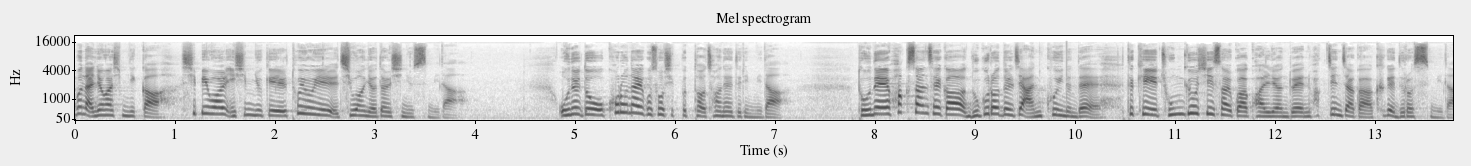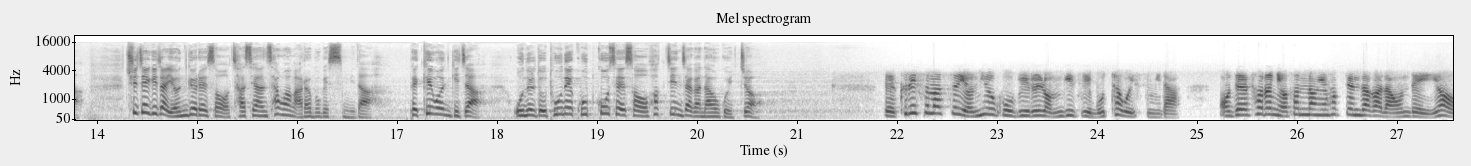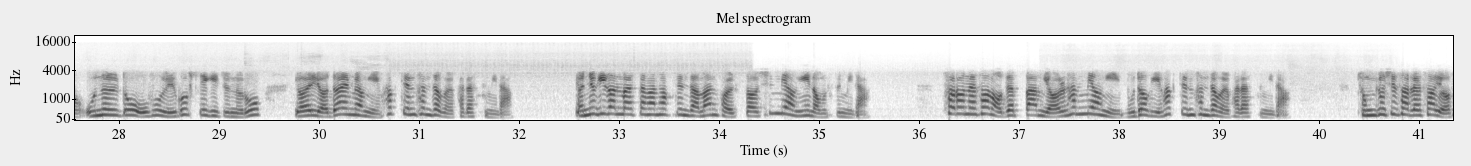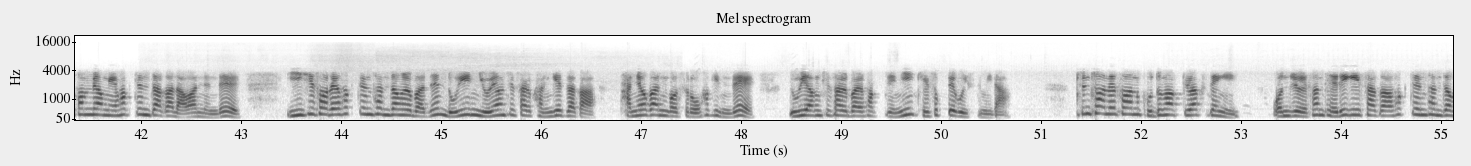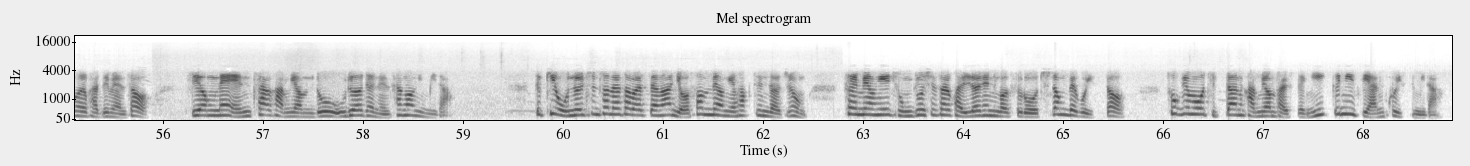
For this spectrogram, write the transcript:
여러분 안녕하십니까? 12월 26일 토요일 지원 8시 뉴스입니다. 오늘도 코로나19 소식부터 전해드립니다. 도내 확산세가 누그러들지 않고 있는데 특히 종교시설과 관련된 확진자가 크게 늘었습니다. 취재기자 연결해서 자세한 상황 알아보겠습니다. 백행원 기자, 오늘도 도내 곳곳에서 확진자가 나오고 있죠? 네, 크리스마스 연휴 고비를 넘기지 못하고 있습니다. 어제 36명의 확진자가 나온 데 이어 오늘도 오후 7시 기준으로 18명이 확진 판정을 받았습니다. 연휴 기간 발생한 확진자만 벌써 10명이 넘습니다. 철원에선 어젯밤 11명이 무더기 확진 판정을 받았습니다. 종교시설에서 6명의 확진자가 나왔는데 이 시설에 확진 판정을 받은 노인 요양시설 관계자가 다녀간 것으로 확인돼 요양시설발 확진이 계속되고 있습니다. 춘천에선 고등학교 학생이 원주에선 대리기사가 확진 판정을 받으면서 지역 내 N차 감염도 우려되는 상황입니다. 특히 오늘 춘천에서 발생한 6명의 확진자 중 3명이 종교시설 관련인 것으로 추정되고 있어 소규모 집단 감염 발생이 끊이지 않고 있습니다.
